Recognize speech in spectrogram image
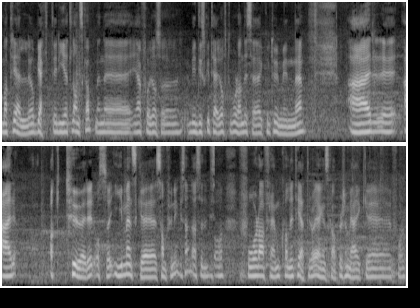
materielle objekter i et landskap, men eh, også Vi diskuterer ofte hvordan disse kulturminnene er, eh, er aktører også i menneskesamfunnet. ikke sant? Altså, og får da frem kvaliteter og egenskaper som jeg ikke får.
